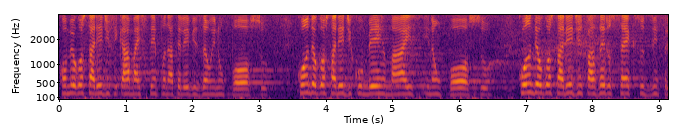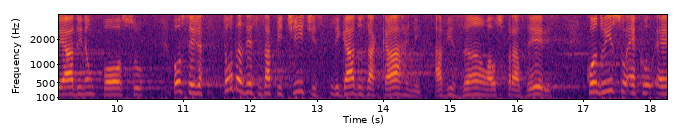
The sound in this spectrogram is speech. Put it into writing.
como eu gostaria de ficar mais tempo na televisão e não posso, quando eu gostaria de comer mais e não posso, quando eu gostaria de fazer o sexo desenfreado e não posso. Ou seja, todos esses apetites ligados à carne, à visão, aos prazeres, quando isso é, é,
